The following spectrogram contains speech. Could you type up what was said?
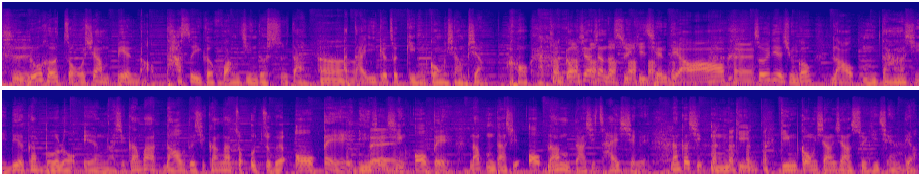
是如何走向变老？它是一个黄金的时代。嗯啊，第一个是金光相向，吼，金光相向的随去前调啊，哦，所以你也想讲老唔单是你会感无路用啦，是感觉老就是感觉做不足的乌白，人生性乌白，咱唔单是乌，咱唔单是彩色的，那个是黄金，金光相向随去前调。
